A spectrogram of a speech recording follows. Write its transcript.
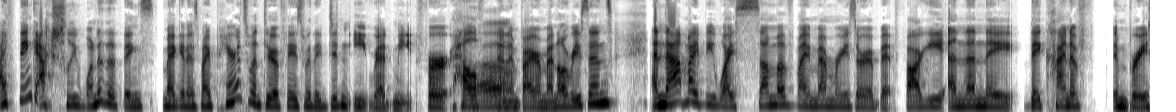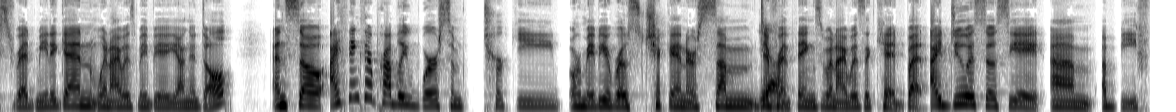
I think actually one of the things, Meagan, is my parents went through a phase where they didn't eat red meat for health and Oh. environmental reasons, and that might be why some of my memories are a bit foggy. And then they they kind of embraced red meat again when I was maybe a young adult, and so I think there probably were some turkey or maybe a roast chicken or some Yeah. different things when I was a kid. But I do associate um, a beef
